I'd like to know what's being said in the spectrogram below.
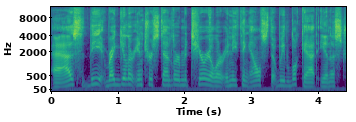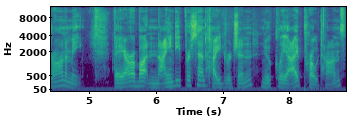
as the regular interstellar material or anything else that we look at in astronomy. They are about 90% hydrogen nuclei protons,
